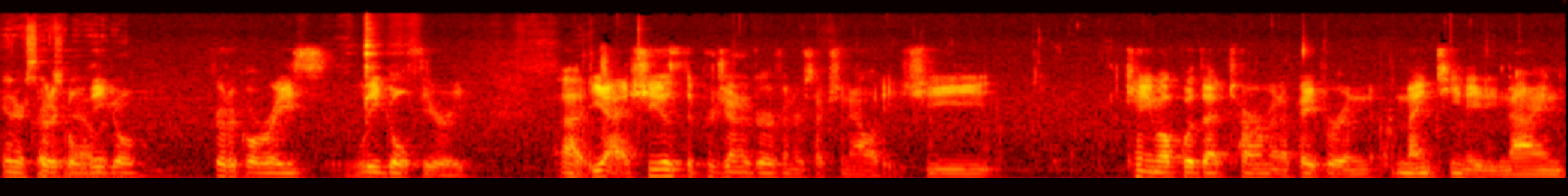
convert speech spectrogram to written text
critical legal critical race legal theory. Uh, yeah, she is the progenitor of intersectionality. She came up with that term in a paper in 1989,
